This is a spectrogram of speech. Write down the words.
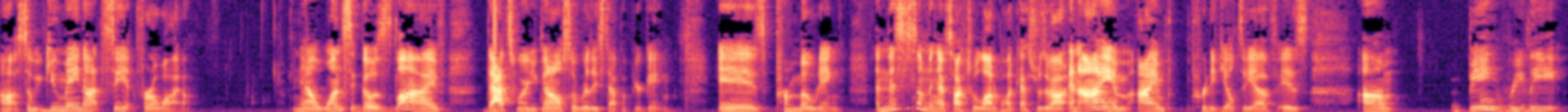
Uh, so you may not see it for a while. Now, once it goes live, that's where you can also really step up your game is promoting. And this is something I've talked to a lot of podcasters about and I am I am pretty guilty of is um, being really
